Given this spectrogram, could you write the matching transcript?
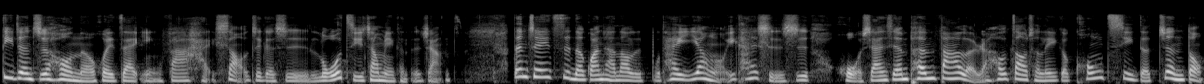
地震之后呢，会再引发海啸，这个是逻辑上面可能是这样子。但这一次呢，观察到的不太一样哦。一开始是火山先喷发了，然后造成了一个空气的震动，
